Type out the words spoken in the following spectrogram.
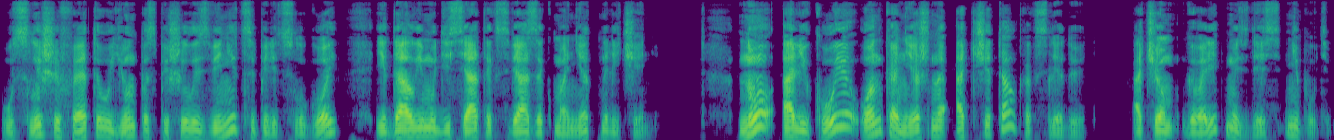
Услышав это, Уюн поспешил извиниться перед слугой и дал ему десяток связок монет на лечение. Ну, а ликуя, он, конечно, отчитал как следует, о чем говорить мы здесь не будем.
